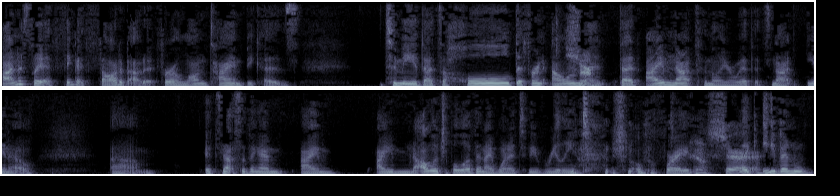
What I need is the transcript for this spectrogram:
honestly, I think I thought about it for a long time because to me, that's a whole different element that I'm not familiar with. It's not, you know, um, it's not something I'm, I'm, I'm knowledgeable of and I wanted to be really intentional before I Yeah. Sure. like even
